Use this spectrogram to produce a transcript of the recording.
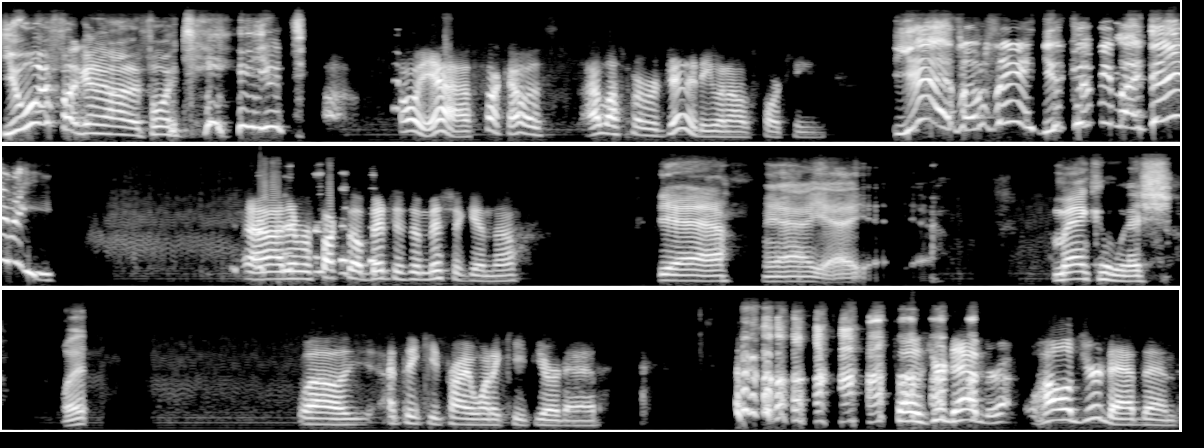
You were fucking around at 14. you t- Oh, yeah, fuck, I was, I lost my virginity when I was 14. yeah, that's what I'm saying. You could be my daddy. Uh, I never fucked no bitches in Michigan, though. Yeah, yeah, yeah, yeah, yeah. A man can wish. What? Well, I think you'd probably want to keep your dad. So is your dad, how old's your dad then?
